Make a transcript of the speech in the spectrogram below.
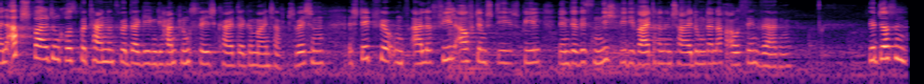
Eine Abspaltung Großbritanniens wird dagegen die Handlungsfähigkeit der Gemeinschaft schwächen. Es steht für uns alle viel auf dem Spiel, denn wir wissen nicht, wie die weiteren Entscheidungen dann auch aussehen werden. Wir dürfen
